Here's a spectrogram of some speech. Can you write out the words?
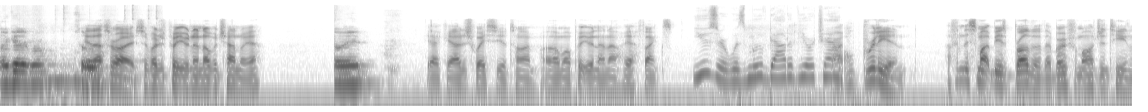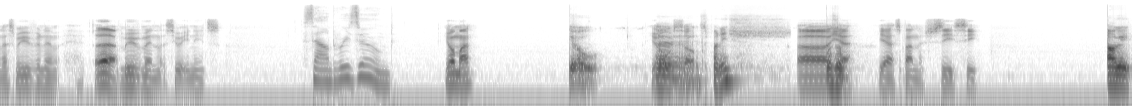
Okay, bro. So, Yeah, that's alright. So if I just put you in another channel, yeah. okay. Yeah, okay. I just wasted your time. Um, I'll put you in there now. Yeah, thanks. User was moved out of your Right. channel. Oh, brilliant. I think this might be his brother. They're both from Argentina. Let's move in him. Uh, move him in. Let's see what he needs. Sound resumed. Yo, man. Yo, Yo, eh, what's up? Spanish. Uh, what's yeah, up? yeah, Spanish. Sí, sí. Ah, ok.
